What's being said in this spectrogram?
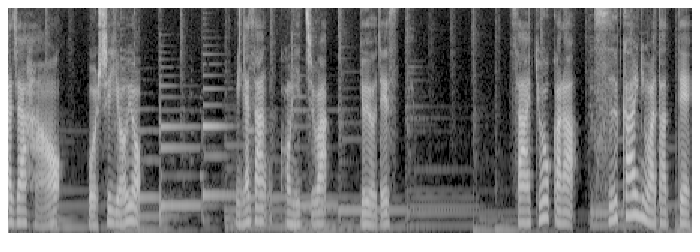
大家好，我是悠悠。皆さんこんにちは、ヨヨです。さあ今日から数回にわたって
